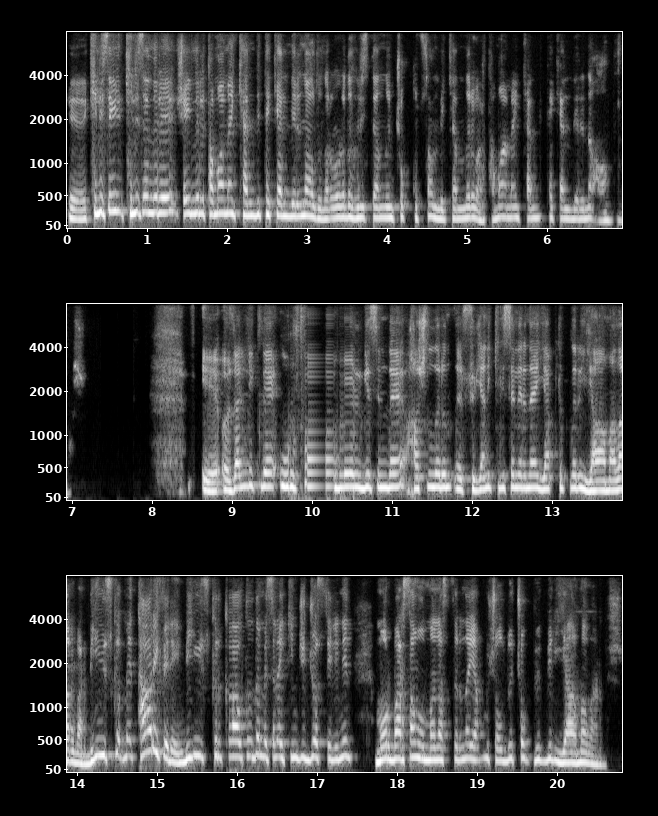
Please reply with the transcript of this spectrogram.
e, kilise, kiliseleri şeyleri tamamen kendi tekellerine aldılar. Orada Hristiyanlığın çok kutsal mekanları var. Tamamen kendi tekellerine aldılar. Ee, özellikle Urfa bölgesinde Haçlıların e, Süryani kiliselerine yaptıkları yağmalar var. 1140 tarih vereyim. 1146'da mesela 2. Coseli'nin Mor Barsamo Manastırı'na yapmış olduğu çok büyük bir yağma vardır.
